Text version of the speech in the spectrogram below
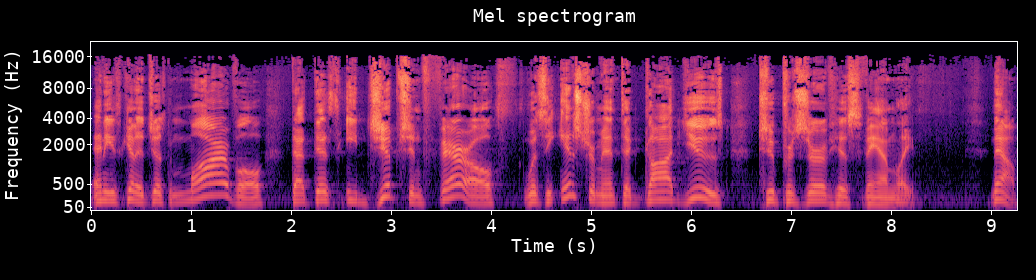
and he's going to just marvel that this Egyptian Pharaoh was the instrument that God used to preserve his family. Now,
